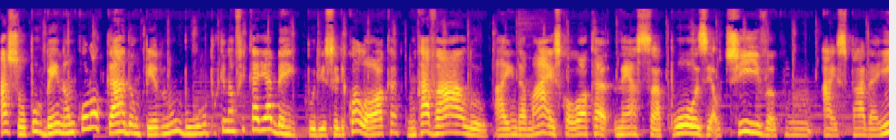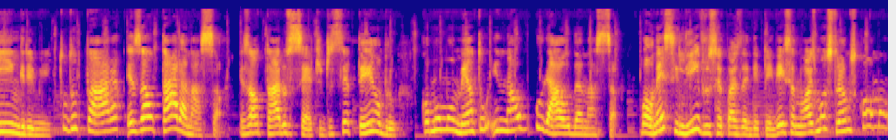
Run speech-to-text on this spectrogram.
achou por bem não colocar Dom Pedro num burro porque não ficaria bem. Por isso ele coloca num cavalo, ainda mais coloca nessa pose altiva com a espada íngreme, tudo para para exaltar a nação, exaltar o 7 de setembro como o momento inaugural da nação. Bom, nesse livro, Sequestro da Independência, nós mostramos como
